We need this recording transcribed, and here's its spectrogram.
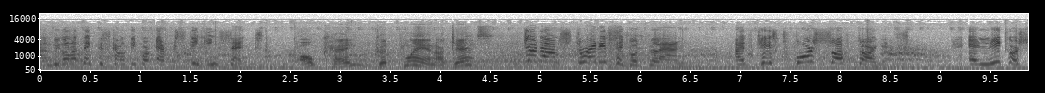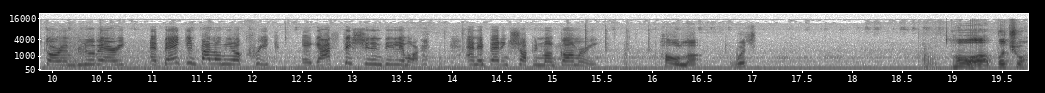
and we're gonna take this county for every stinking cent. Okay, good plan, I guess. You're damn straight it's a good plan. I've cased four soft targets. A liquor store in Blueberry, a bank in Palomino Creek, a gas station in Dillimore, and a betting shop in Montgomery. Hold up. Which Hold up, which one?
